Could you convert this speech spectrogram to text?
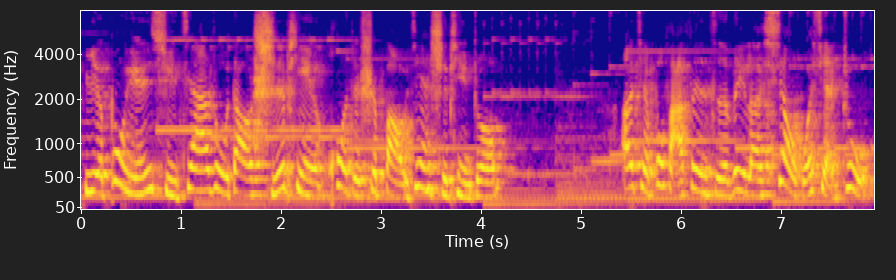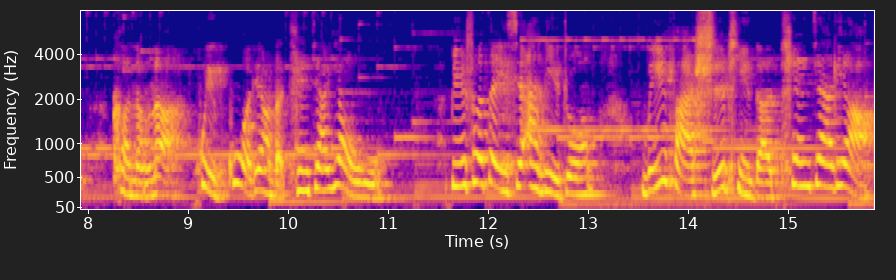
也不允许加入到食品或者是保健食品中。而且不法分子为了效果显著，可能呢会过量的添加药物。比如说，在一些案例中，违法食品的添加量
